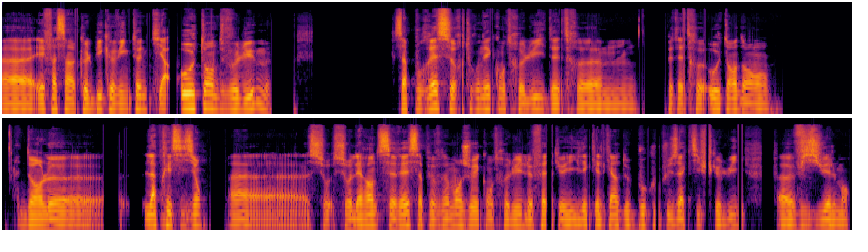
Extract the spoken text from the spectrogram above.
et face à un Colby Covington qui a autant de volume, ça pourrait se retourner contre lui d'être peut-être autant dans, dans le, la précision euh, sur, sur, les rounds serrés, ça peut vraiment jouer contre lui, le fait qu'il est quelqu'un de beaucoup plus actif que lui euh, visuellement.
